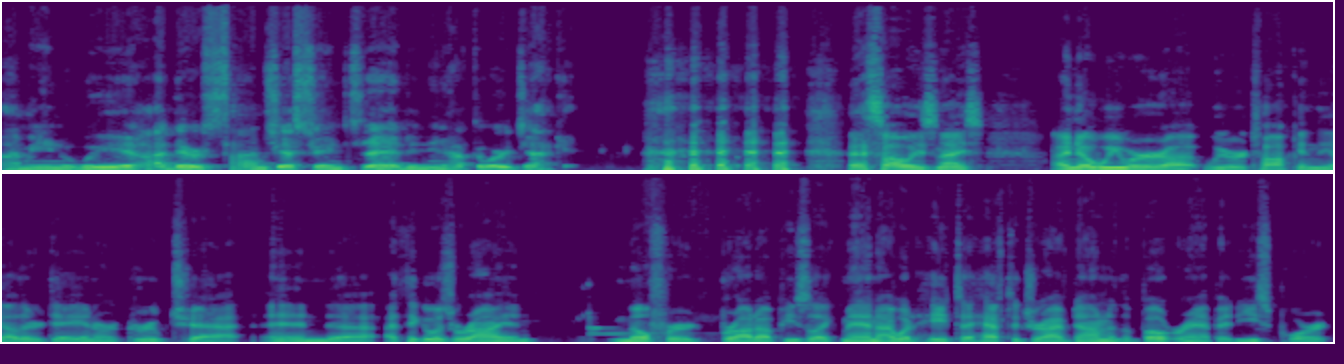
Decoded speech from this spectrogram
I mean, we uh, there was times yesterday and today I didn't even have to wear a jacket. That's always nice. I know we were uh, we were talking the other day in our group chat, and uh, I think it was Ryan Milford brought up. He's like, "Man, I would hate to have to drive down to the boat ramp at Eastport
